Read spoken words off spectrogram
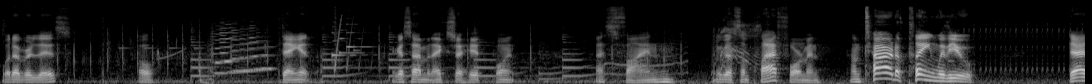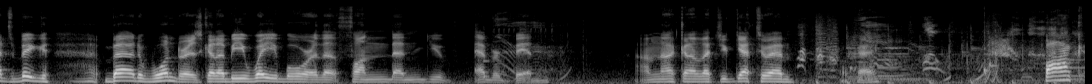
Whatever it is. Oh. Dang it. I guess I have an extra hit point. That's fine. We got some platforming. I'm tired of playing with you! Dad's big bad wonder is gonna be way more the fun than you've ever been. I'm not gonna let you get to him. Okay. Bonk!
